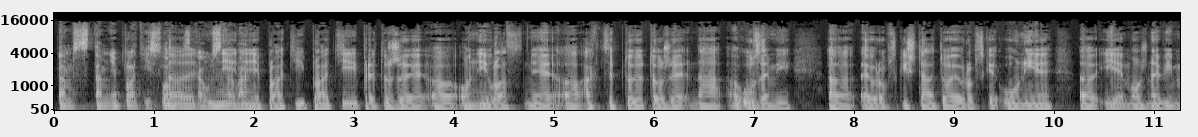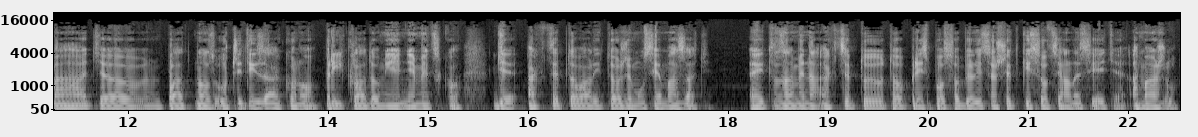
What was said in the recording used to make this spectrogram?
tam, tam neplatí slovenská ústava. Nie, nie, neplatí. Platí, pretože uh, oni vlastne uh, akceptujú to, že na území uh, európskych štátov, Európskej únie uh, je možné vymáhať uh, platnosť určitých zákonov. Príkladom je Nemecko, kde akceptovali to, že musia mazať. Hej, to znamená, akceptujú to, prispôsobili sa všetky sociálne siete a mážu.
